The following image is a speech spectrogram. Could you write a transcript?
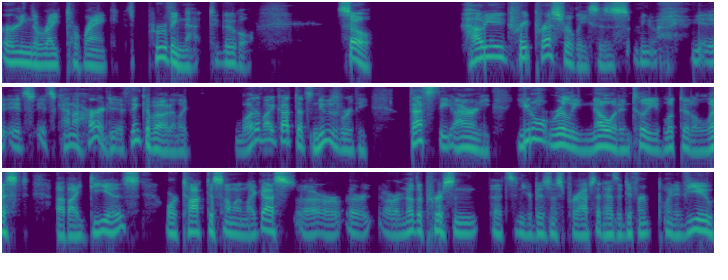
earning the right to rank. It's proving that to Google. So how do you create press releases? I mean, it's it's kind of hard to think about it. Like, what have I got that's newsworthy? That's the irony. You don't really know it until you've looked at a list of ideas or talked to someone like us or, or, or another person that's in your business, perhaps that has a different point of view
